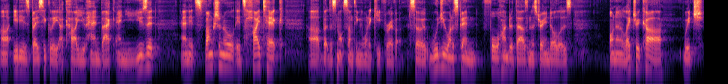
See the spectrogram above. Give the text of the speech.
Uh, it is basically a car you hand back and you use it, and it's functional, it's high tech, uh, but it's not something you want to keep forever. So, would you want to spend 400,000 Australian dollars on an electric car, which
